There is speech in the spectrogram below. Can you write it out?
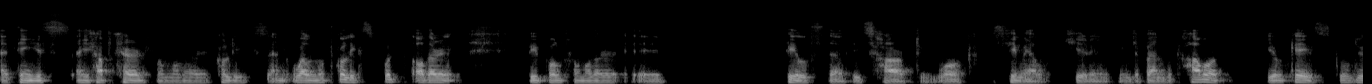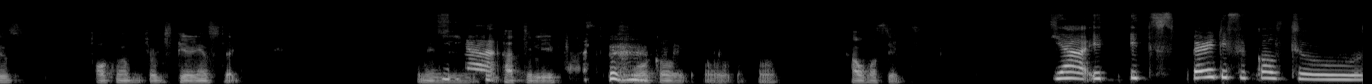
I think it's I have heard from other colleagues and well not colleagues but other people from other uh, fields that it's hard to work as female here in, in Japan. But how about your case? Could you talk about your experience? Like, I mean, yeah. you had to leave work or, or, or how was it? Yeah, it it's very difficult to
